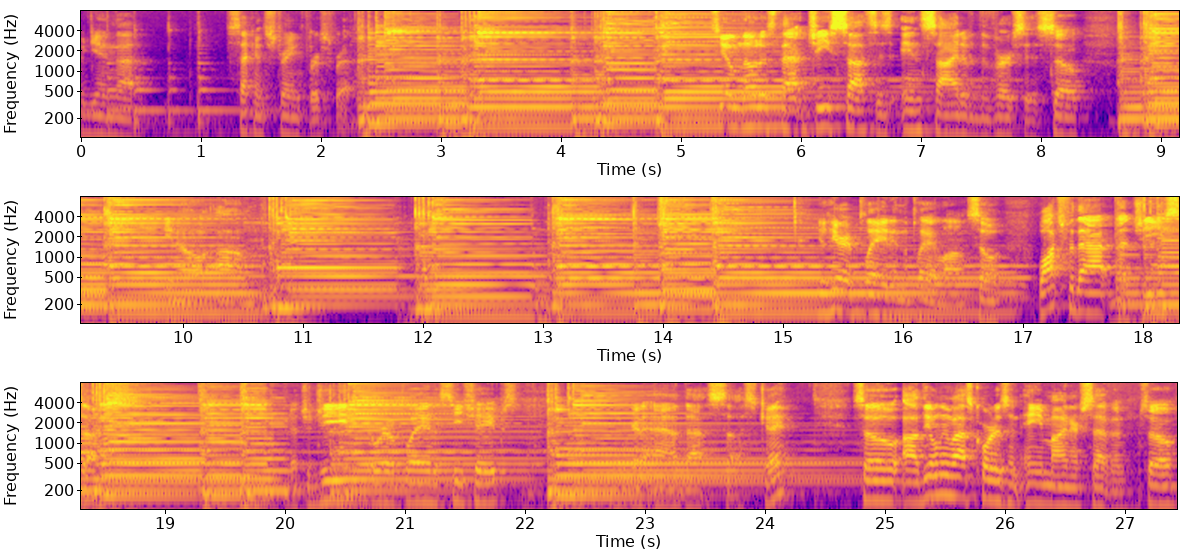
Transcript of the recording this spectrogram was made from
again, that second string, first fret. So you'll notice that G sus is inside of the verses. So, you know, um, you'll hear it played in the play along. So watch for that, that G sus. Got your G, we're gonna play in the C shapes. We're gonna add that sus, okay? So uh, the only last chord is an A minor seven. So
